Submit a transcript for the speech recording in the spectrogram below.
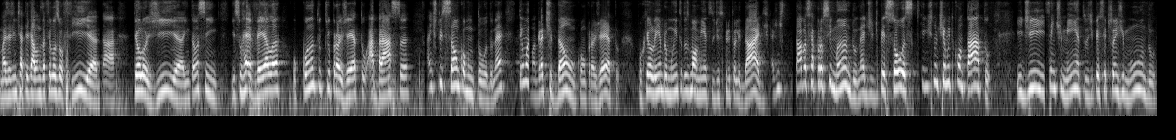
mas a gente já teve alunos da filosofia, da teologia. Então, assim, isso revela o quanto que o projeto abraça a instituição como um todo, né? Tem uma, uma gratidão com o projeto, porque eu lembro muito dos momentos de espiritualidade. A gente estava se aproximando né, de, de, pessoas que a gente não tinha muito contato e de sentimentos, de percepções de mundo,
